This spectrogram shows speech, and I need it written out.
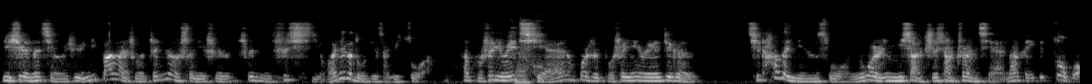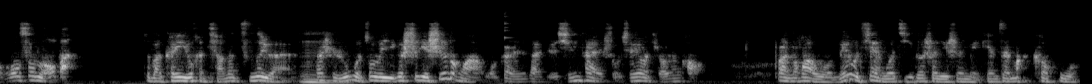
一些人的情绪，一般来说，真正设计师是你是喜欢这个东西才去做，他不是因为钱，或者不是因为这个其他的因素。如果是你想只想赚钱，那可以做广告公司老板，对吧？可以有很强的资源。但是如果作为一个设计师的话，我个人感觉心态首先要调整好，不然的话，我没有见过几个设计师每天在骂客户，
